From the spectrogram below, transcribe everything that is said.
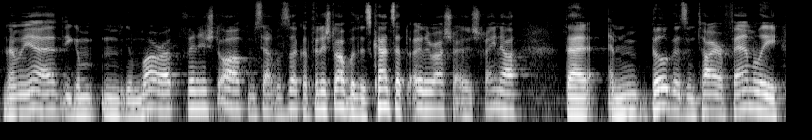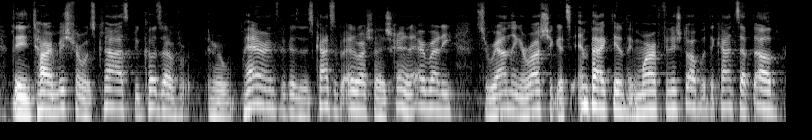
And then we had the Gemara finished off, Misach Sukkah finished off with this concept, Oile Rasha, Oile Shechina, that Bilga's entire family, the entire Mishnah was knas because of her parents, because of this concept of Rasha that everybody surrounding a rasha gets impacted. And the Gemara finished off with the concept of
